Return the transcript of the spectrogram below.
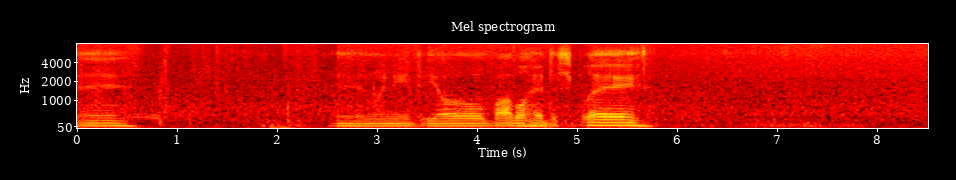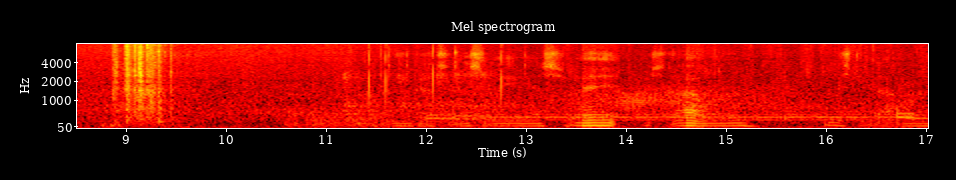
Okay. And we need the old bobblehead display. That's miscellaneous, right? Just that one. Just do that one.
